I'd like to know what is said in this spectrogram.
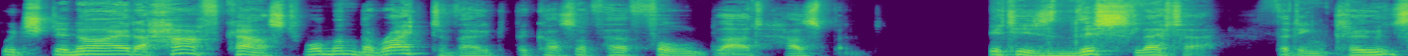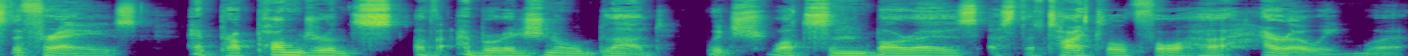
which denied a half caste woman the right to vote because of her full blood husband. It is this letter that includes the phrase, a preponderance of Aboriginal blood, which Watson borrows as the title for her harrowing work.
